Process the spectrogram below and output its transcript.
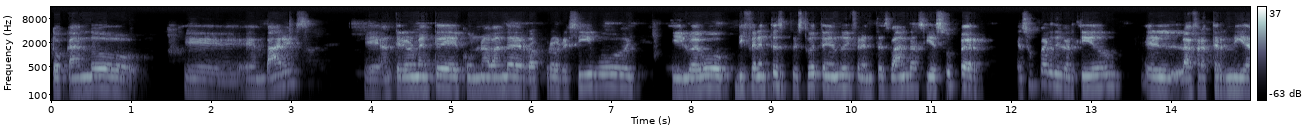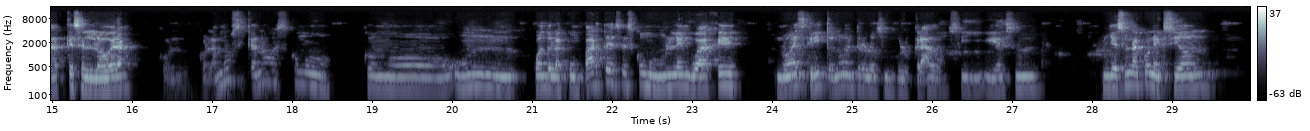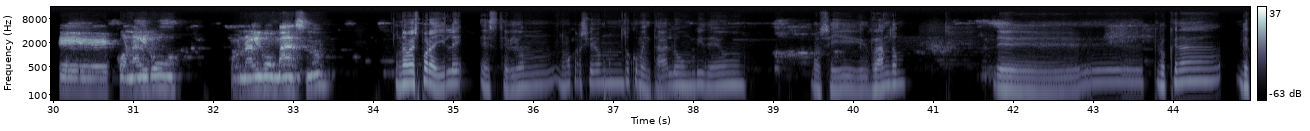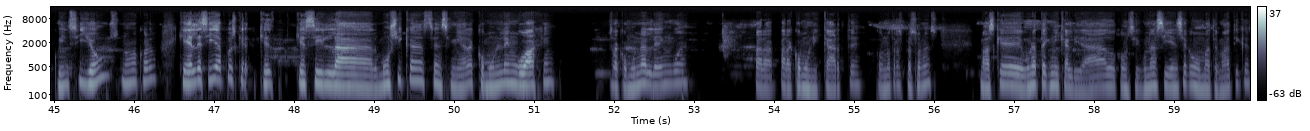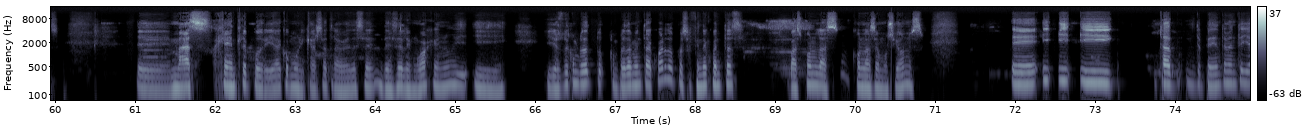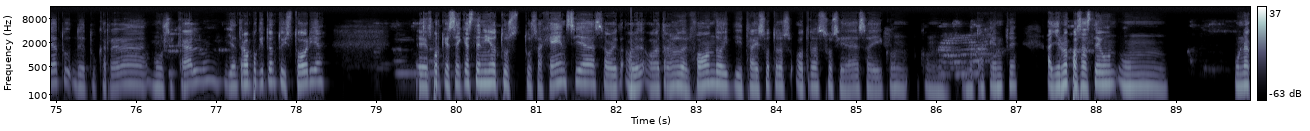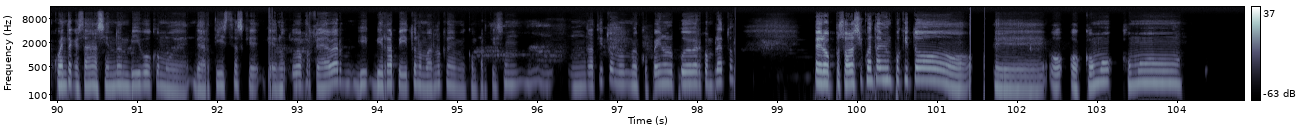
tocando en bares, anteriormente con una banda de rock progresivo. Y, y luego diferentes, estuve teniendo diferentes bandas y es súper, es súper divertido la fraternidad que se logra con, con, la música, ¿no? Es como, como un, cuando la compartes es como un lenguaje no escrito, ¿no? Entre los involucrados y, es, un, y es una conexión eh, con algo, con algo más, ¿no? Una vez por ahí le, este, vi un, no me acuerdo si era un documental o un video así random de, creo que era de Quincy Jones, no me acuerdo, que él decía pues que, que, que si la música se enseñara como un lenguaje, o sea, como una lengua para, para comunicarte con otras personas, más que una tecnicalidad o como una ciencia como matemáticas, eh, más gente podría comunicarse a través de ese, de ese lenguaje, ¿no? Y, y, yo estoy completamente de acuerdo, pues a fin de cuentas vas con las, con las emociones. Eh, y, y o sea, independientemente ya tu, de tu carrera musical, ya entra un poquito en tu historia, eh, porque sé que has tenido tus, tus agencias, ahora, ahora, traes lo del fondo y, traes otros, otras sociedades ahí con, con, otra gente. Ayer me pasaste un, un, una cuenta que estaban haciendo en vivo como de, artistas que, no tuve oportunidad de ver. Vi, vi, rapidito nomás lo que me compartiste un, un ratito, me, ocupé y no lo pude ver completo. Pero pues ahora sí cuéntame un poquito eh, o, cómo, cómo,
